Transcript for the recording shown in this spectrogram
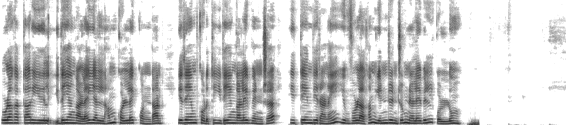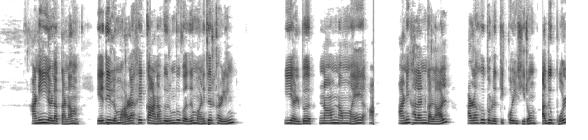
உலகத்தார் இதயங்களை எல்லாம் கொள்ளை கொண்டான். இதயம் கொடுத்து இதயங்களை வென்ற ஹிதேந்திரனை இவ்வுலகம் என்றென்றும் நிலவில் கொள்ளும். அணியிலக்கணம் எதிலும் அழகை காண விரும்புவது மனிதர்களின் இயல்பு. நாம் நம்மை அணிகலன்களால் அழகுபடுத்திக் கொள்கிறோம். அதுபோல்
